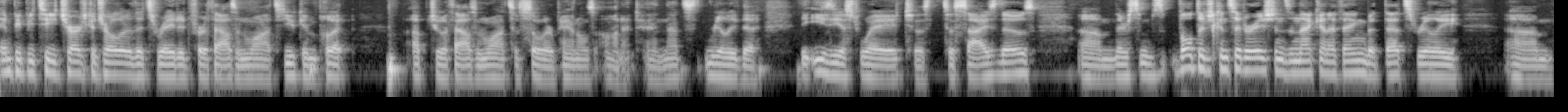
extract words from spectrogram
MPPT charge controller that's rated for a thousand watts, you can put up to a thousand watts of solar panels on it, and that's really the the easiest way to to size those. Um, there's some voltage considerations and that kind of thing, but that's really um,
